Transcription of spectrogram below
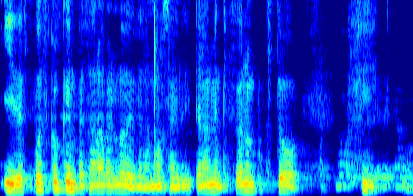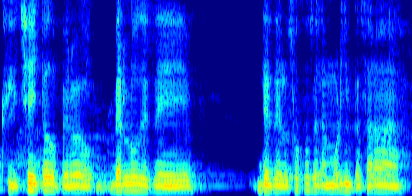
y después creo que empezar a verlo desde el amor, o sea, literalmente, suena un poquito, sí, cliché y todo, pero verlo desde desde los ojos del amor y empezar a,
